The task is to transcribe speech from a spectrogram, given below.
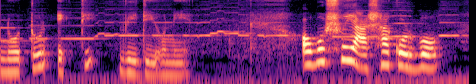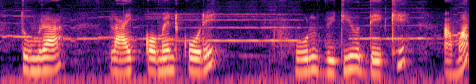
নতুন একটি ভিডিও নিয়ে। অবশ্যই আশা করব। তোমরা লাইক কমেন্ট করে ফুল ভিডিও দেখে আমার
